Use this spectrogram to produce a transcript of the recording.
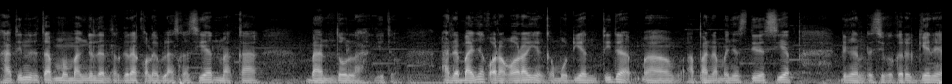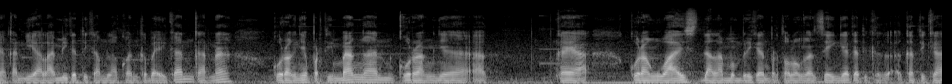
hati ini tetap memanggil dan tergerak oleh belas kasihan, maka bantulah gitu. Ada banyak orang-orang yang kemudian tidak uh, apa namanya tidak siap dengan risiko kerugian yang akan dialami ketika melakukan kebaikan karena kurangnya pertimbangan, kurangnya uh, kayak kurang wise dalam memberikan pertolongan sehingga ketika ketika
